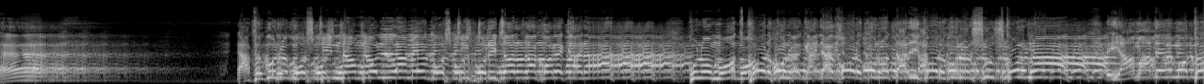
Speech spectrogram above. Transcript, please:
হ্যাঁ। এতগুলো গোষ্ঠীর নাম বললাম, এই গোষ্ঠী পরিচালনা করে কারা? কোন মদখোর, কোন গাঁজাখোর, কোন তারিখর, কোন সুদখোর না। এই আমাদের মতো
